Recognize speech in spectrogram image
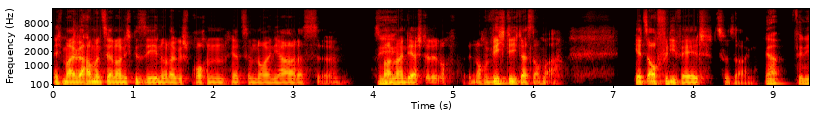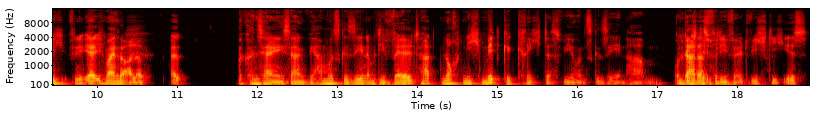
Ich meine, wir haben uns ja noch nicht gesehen oder gesprochen jetzt im neuen Jahr. Das, äh, das nee. war mir an der Stelle noch, noch wichtig, das nochmal jetzt auch für die Welt zu sagen. Ja, finde ich, find ich. Ja, ich meine. Für alle. Äh, wir können es ja eigentlich sagen, wir haben uns gesehen, aber die Welt hat noch nicht mitgekriegt, dass wir uns gesehen haben. Und Richtig. da das für die Welt wichtig ist,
